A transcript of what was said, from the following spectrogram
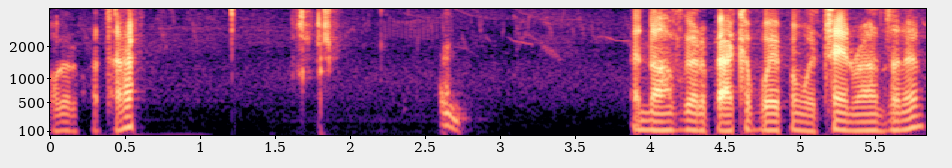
Forgot about that. And now I've got a backup weapon with 10 rounds in it.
